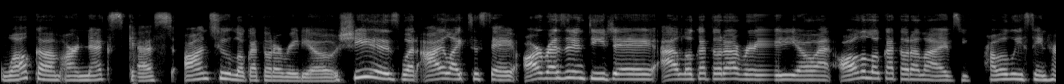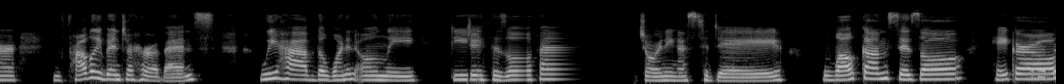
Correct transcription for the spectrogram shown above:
welcome our next guest onto Locatora Radio. She is what I like to say, our resident DJ at Locatora Radio, at all the Locatora lives. You've probably seen her, you've probably been to her events. We have the one and only DJ Sizzle fan joining us today. Welcome, Sizzle. Hey, girl.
